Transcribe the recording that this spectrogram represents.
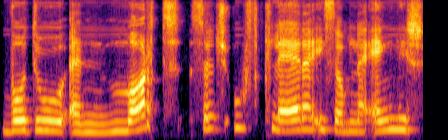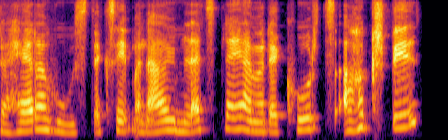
wo du einen Mord sollst aufklären in so einem englischen Herrenhaus. Da sieht man auch im Let's Play, haben wir den kurz angespielt.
